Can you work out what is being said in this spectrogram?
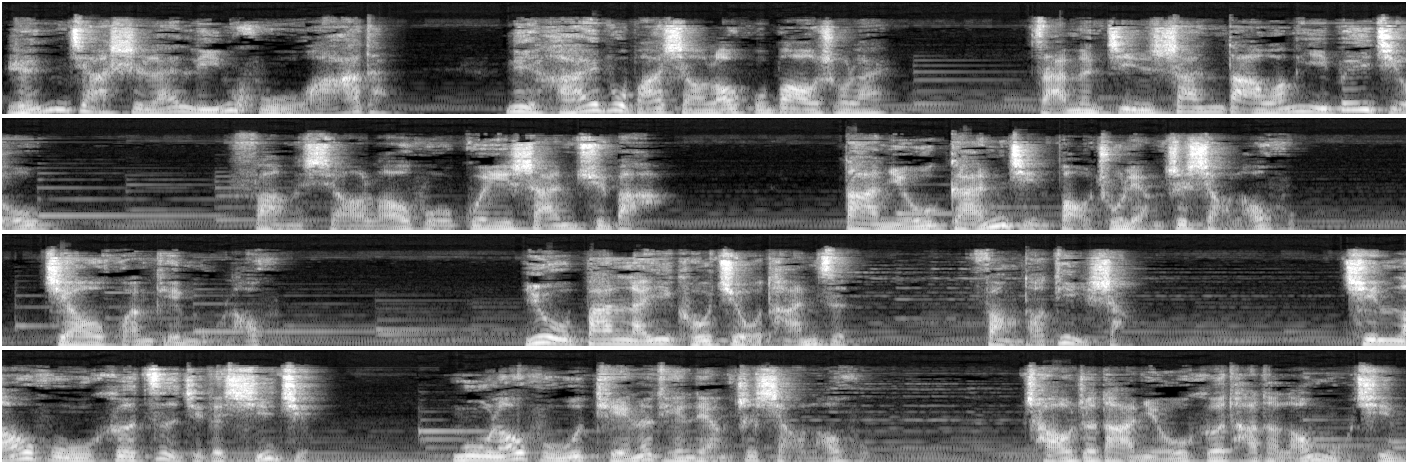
人家是来领虎娃的，你还不把小老虎抱出来？咱们敬山大王一杯酒。”放小老虎归山去吧！大牛赶紧抱出两只小老虎，交还给母老虎，又搬来一口酒坛子，放到地上，请老虎喝自己的喜酒。母老虎舔了舔两只小老虎，朝着大牛和他的老母亲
